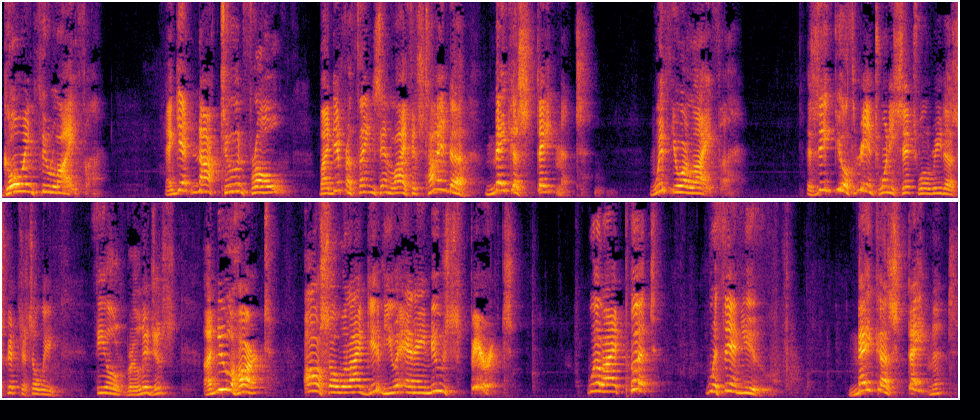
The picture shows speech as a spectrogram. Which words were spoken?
going through life and get knocked to and fro by different things in life. It's time to make a statement with your life. Ezekiel 3 and 26, we'll read a scripture so we feel religious. A new heart also will I give you, and a new spirit will I put within you. Make a statement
